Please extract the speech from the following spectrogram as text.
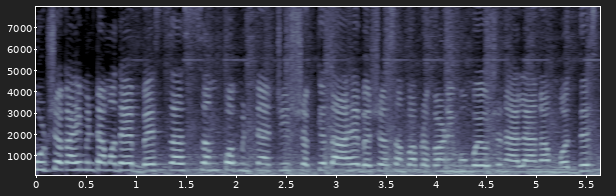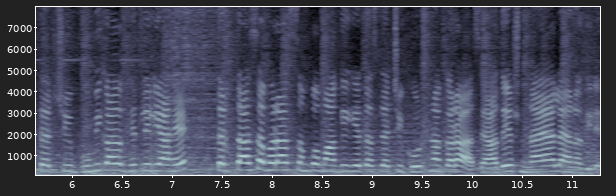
पुढच्या काही मिनिटांमध्ये बेस्टचा संप मिटण्याची शक्यता आहे. बेस्टच्या संपाप्रकरणी मुंबई उच्च न्यायालयानं मध्यस्थ्याची भूमिका घेतलेली आहे. तर तासाभरात संप मागे घेत असल्याची घोषणा करा असे आदेश न्यायालयानं दिले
